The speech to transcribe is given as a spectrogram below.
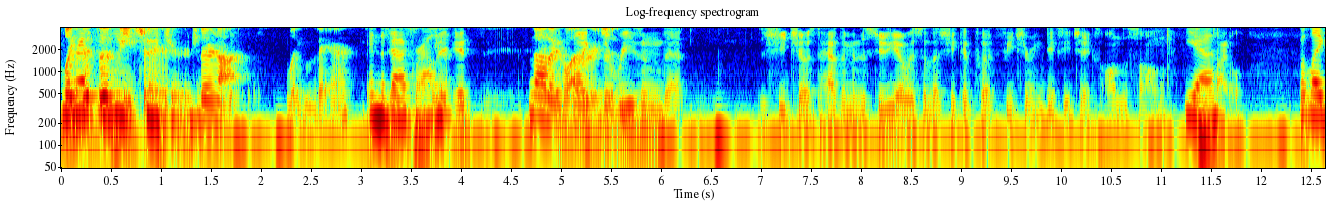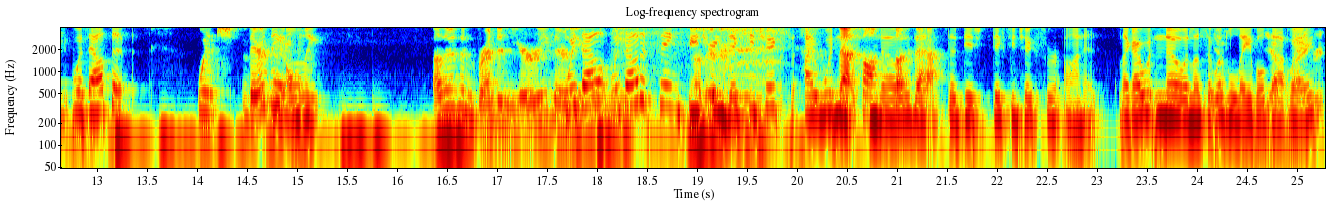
like it's a feature. featured They're not like there. in the background. It's It's not a it's like the reason that she chose to have them in the studio is so that she could put featuring Dixie Chicks on the song yeah, title. but like without the Which they're the Sorry, go ahead. only, other than Brendon Urie, they're the without only. without it saying featuring Dixie Chicks, I wouldn't That song know sucks that ass. the Dix- Dixie Chicks were on it. Like I wouldn't know unless it was labeled Yep, that way. I agree.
